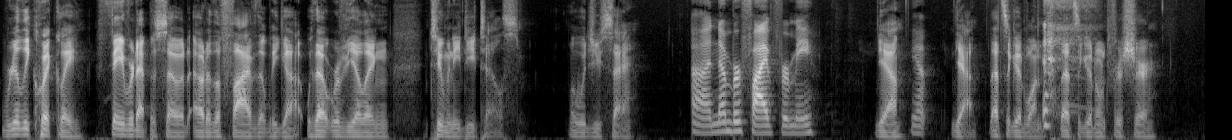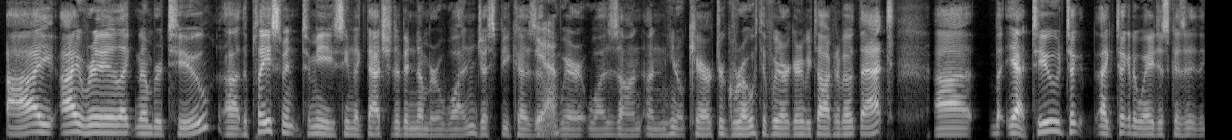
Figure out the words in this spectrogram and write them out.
really quickly, favorite episode out of the five that we got, without revealing too many details. What would you say? Uh, number five for me. Yeah, Yep. yeah, that's a good one. That's a good one for sure. I I really like number two. Uh, the placement to me seemed like that should have been number one, just because Yeah. of where it was on on you know character growth. If we are going to be talking about that, uh, but yeah, two took like took it away just because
